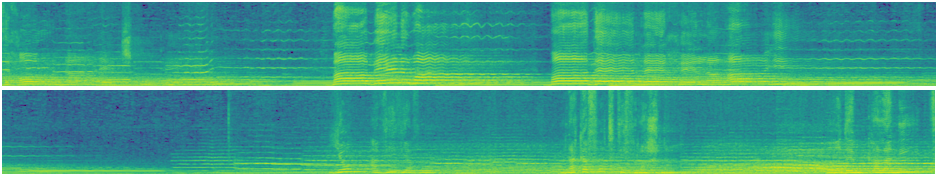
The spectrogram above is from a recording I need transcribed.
לנצח זכור נא את שמותינו. בבלווה, בדרך אל העיר. יום אביב יבוא, רקפות תפרחנה, אודם כלנית,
